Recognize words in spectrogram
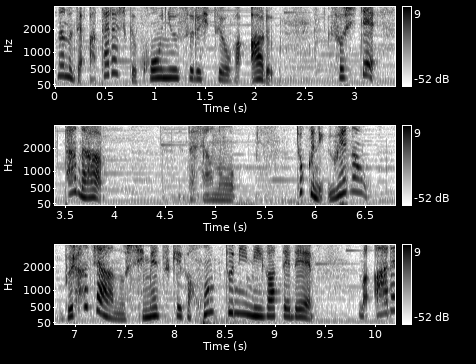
なので新しく購入する必要がある。そしてただ私あの特に上のブラジャーの締め付けが本当に苦手でまあ、あれ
